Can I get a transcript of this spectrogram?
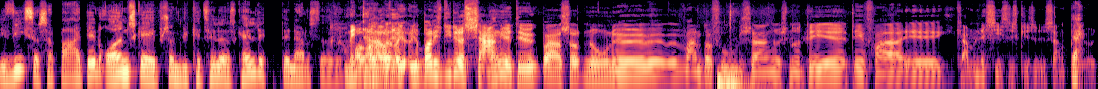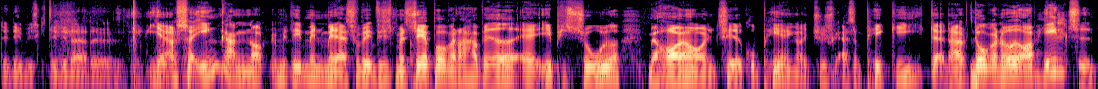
det viser sig bare, at den rådenskab, som vi kan tillade os at kalde det, den er der stadig. Men der og, og, og, og, bare de der sange, det er jo ikke bare sådan nogle øh, vandrefugle-sange og sådan noget. Det, det er fra øh, gamle nazistiske sangbøger. Ja. Det er det, vi skal, det, er det, der er det. Ja, og så ikke engang nok med det, men, men altså, hvis man ser på, hvad der har været af episoder med højreorienterede grupperinger i Tyskland, altså PGI, der, der dukker noget op hele tiden.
